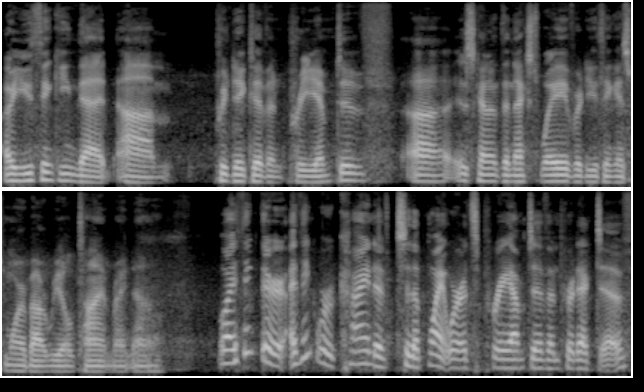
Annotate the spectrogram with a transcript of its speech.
Are you thinking that um, predictive and preemptive uh, is kind of the next wave, or do you think it's more about real time right now? Well, I think they're. I think we're kind of to the point where it's preemptive and predictive.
